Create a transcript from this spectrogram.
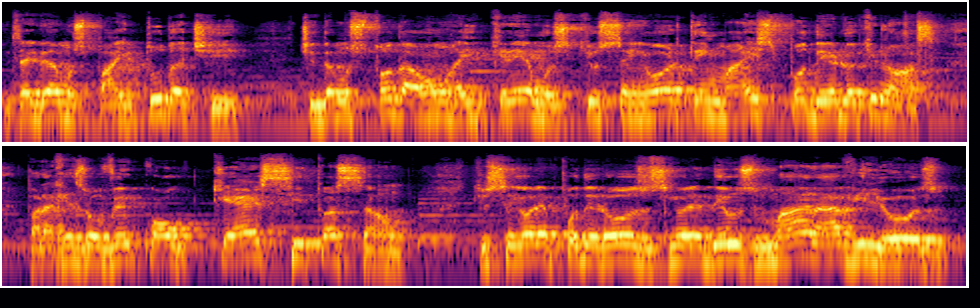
Entregamos, Pai, tudo a Ti. Te damos toda a honra e cremos que o Senhor tem mais poder do que nós para resolver qualquer situação. Que o Senhor é poderoso, o Senhor é Deus maravilhoso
